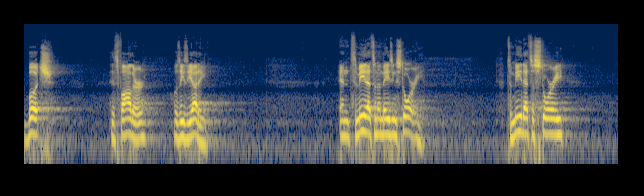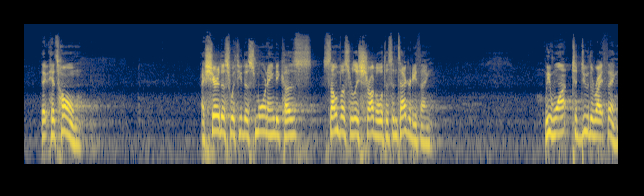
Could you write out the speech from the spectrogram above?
Butch, his father, was Easy Eddie. And to me, that's an amazing story. To me, that's a story that hits home. I share this with you this morning because some of us really struggle with this integrity thing. We want to do the right thing.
